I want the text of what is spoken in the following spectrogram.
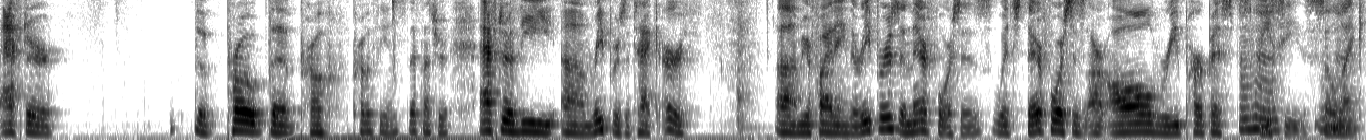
after the pro the pro Protheans, that's not true. After the um, Reapers attack Earth, um, you're fighting the Reapers and their forces, which their forces are all repurposed species. So like.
